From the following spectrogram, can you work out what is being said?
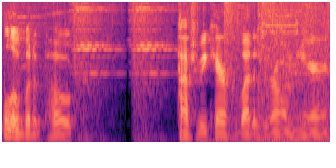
A little bit of poke. Have to be careful about his roam here.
